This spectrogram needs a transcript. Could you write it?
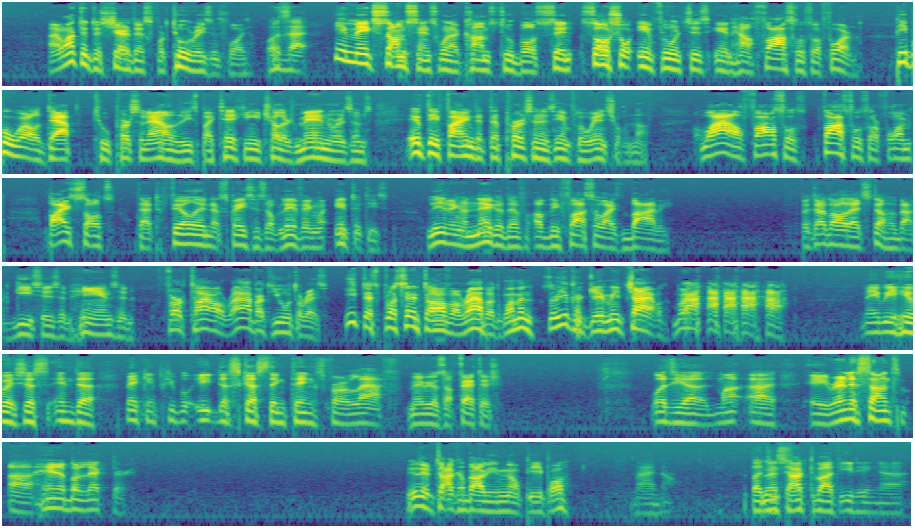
I wanted to share this for two reasons, Floyd. What's that? It makes some sense when it comes to both sin- social influences and how fossils are formed. People will adapt to personalities by taking each other's mannerisms if they find that the person is influential enough. While fossils, fossils are formed by salts that fill in the spaces of living entities, leaving a negative of the fossilized body. But that's all that stuff about geeses and hens and fertile rabbit uterus. Eat this placenta of a rabbit, woman, so you could give me child. Maybe he was just into making people eat disgusting things for a laugh. Maybe it was a fetish. Was he a uh, a Renaissance uh, Hannibal Lecter? You didn't talk about eating no people. I know, but he talked about eating uh,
